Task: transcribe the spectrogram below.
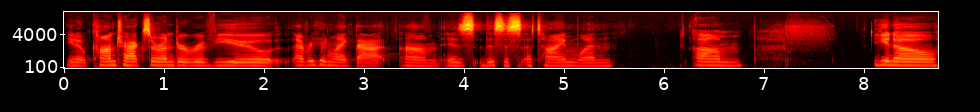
you know, contracts are under review, everything like that. Um, is this is a time when, um, you know,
